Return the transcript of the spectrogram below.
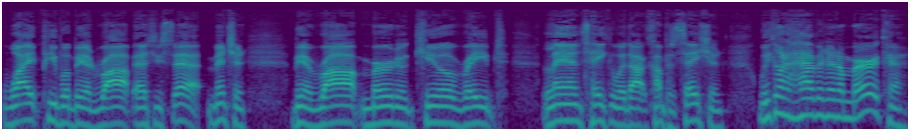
white people being robbed, as you said, mentioned, being robbed, murdered, killed, raped, land taken without compensation. We're going to have it in America.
